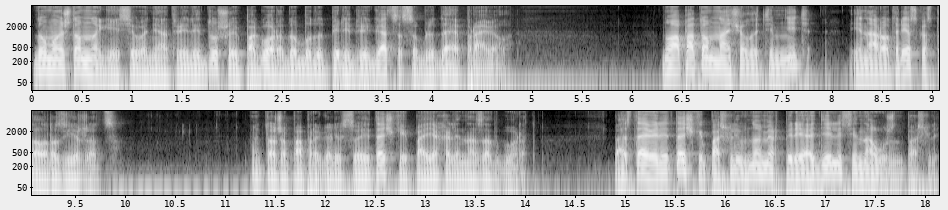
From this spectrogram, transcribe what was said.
Думаю, что многие сегодня отвели душу и по городу будут передвигаться, соблюдая правила. Ну а потом начало темнеть, и народ резко стал разъезжаться. Мы тоже попрыгали в свои тачки и поехали назад в город. Поставили тачки, пошли в номер, переоделись и на ужин пошли.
